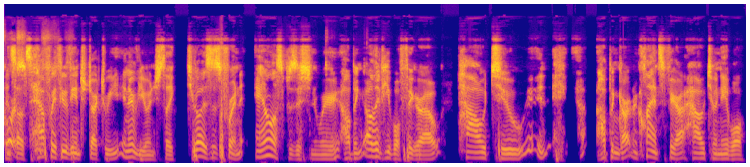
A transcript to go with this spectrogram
And so it's halfway through the introductory interview, and she's like, "Do you realize this is for an analyst position where you're helping other people figure out how to, helping Gartner clients figure out how to enable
